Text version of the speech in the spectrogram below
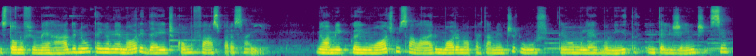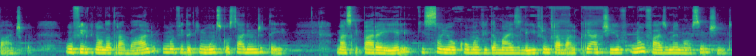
Estou no filme errado e não tenho a menor ideia de como faço para sair. Meu amigo ganha um ótimo salário, mora num apartamento de luxo, tem uma mulher bonita, inteligente, simpática, um filho que não dá trabalho, uma vida que muitos gostariam de ter, mas que para ele, que sonhou com uma vida mais livre, um trabalho criativo, não faz o menor sentido.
